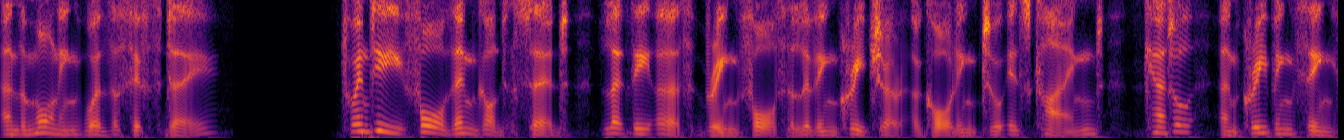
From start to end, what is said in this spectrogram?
and the morning were the fifth day. 24 Then God said, Let the earth bring forth the living creature according to its kind, cattle, and creeping thing,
